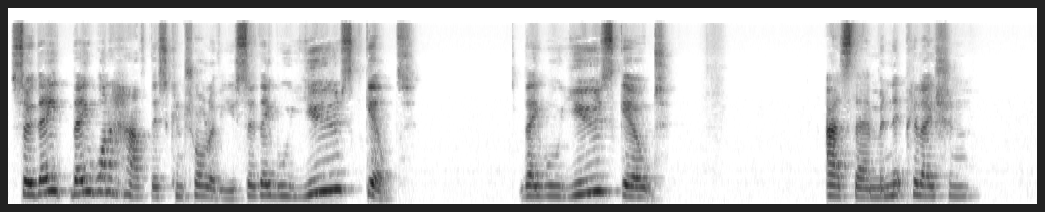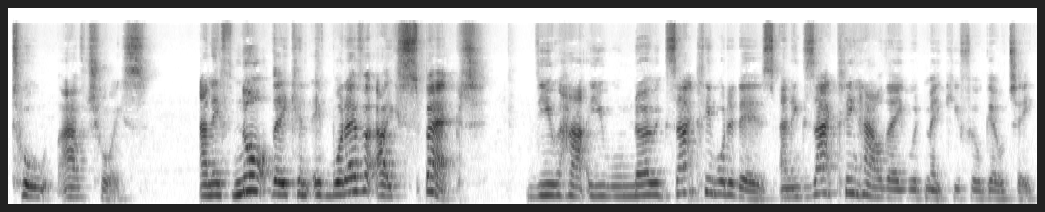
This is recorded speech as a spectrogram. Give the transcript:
So they they want to have this control over you. So they will use guilt. They will use guilt as their manipulation tool of choice and if not they can if whatever i expect you have you will know exactly what it is and exactly how they would make you feel guilty.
